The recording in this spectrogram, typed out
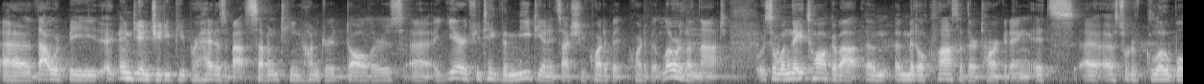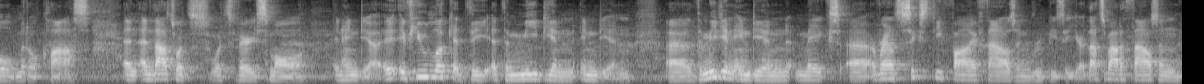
Uh, that would be Indian GDP per head is about seventeen hundred dollars uh, a year. If you take the median, it's actually quite a bit quite a bit lower than that. So when they talk about a, a middle class that they're targeting, it's a, a, sort of global middle class, and and that's what's what's very small in India. If you look at the at the median Indian, uh, the median Indian makes uh, around sixty-five thousand rupees a year. That's about a thousand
